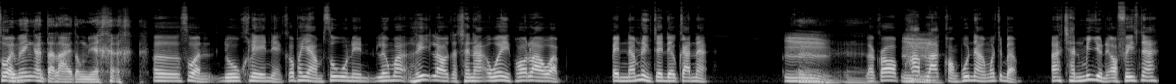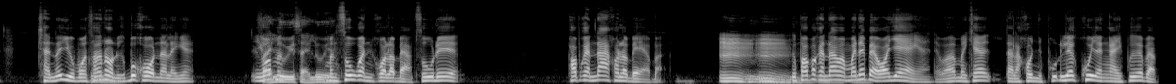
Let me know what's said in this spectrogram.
ส่วนคือแม่งอันตรายตรงเนี้ยเออส่วนยูเครนเนี่ยก็พยายามสู้ในเรื่องว่าเฮ้ยเราจะชนะเว้ยเพราะเราแบบเป็นน้ำหนึ่งใจเดียวกันน่ะอืเอมอเออ แล้วก็ภาพลักษณ์ของผู้นำก็จะแบบอะฉันไม่อยู่ในออฟฟิศนะ ฉันไม่อยู่บนถนนกับผู้คนอะไรเงี้ยสายมัลุยสายลุยมันสู้กันคนละแบบสู้ได้พับกันได้คนละแบบอะอืมอืมคือพับกันได้มันไม่ได้แปลว่าแย่ไงแต่ว่ามันแค่แต่ละคนจะพูดเลือกพูดยังไงเพื่อแบบ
